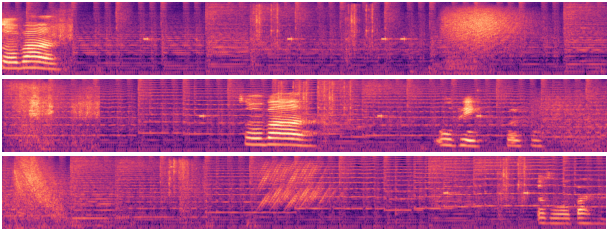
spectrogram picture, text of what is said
怎么办？怎么办？物品恢复。要怎么办呢？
